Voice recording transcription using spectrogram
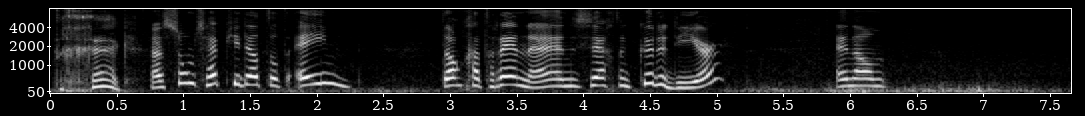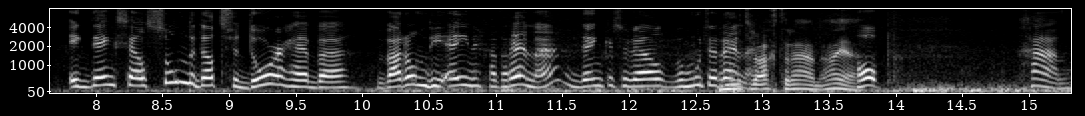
Te gek. Nou, soms heb je dat dat één dan gaat rennen en is echt een kuddedier. En dan, ik denk zelfs zonder dat ze doorhebben waarom die ene gaat rennen, denken ze wel, we moeten We rennen. moeten er achteraan. Oh ja. Hop, gaan.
